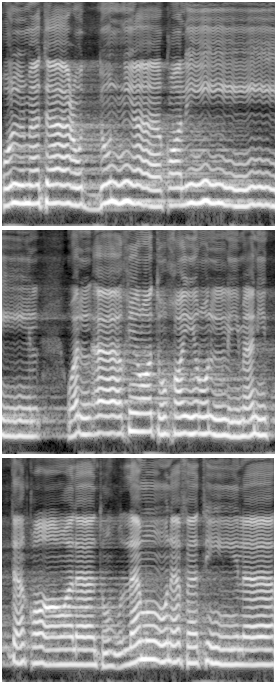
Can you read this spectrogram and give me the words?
قل متاع الدنيا قليل والاخره خير لمن اتقى ولا تظلمون فتيلا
